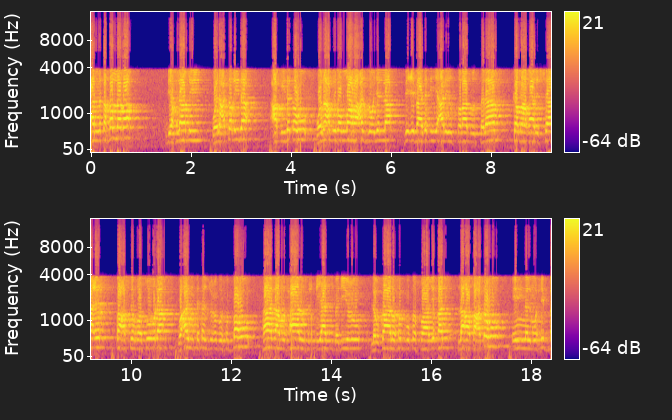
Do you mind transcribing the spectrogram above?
أن نتخلق بأخلاقه ونعتقد عقيدته ونعبد الله عز وجل بعبادته عليه الصلاة والسلام كما قال الشاعر تعصي الرسول وأنت تزعب حبه هذا محال في القياس بديع. لو كان حبك صادقا لأطعته. إن المحب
